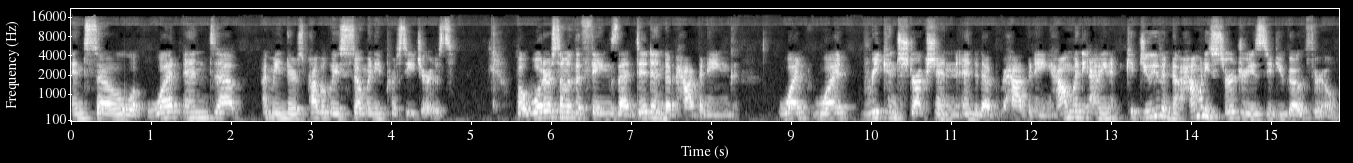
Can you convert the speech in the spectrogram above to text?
And so, what ends up, I mean, there's probably so many procedures, but what are some of the things that did end up happening? What what reconstruction ended up happening? How many? I mean, could you even know how many surgeries did you go through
